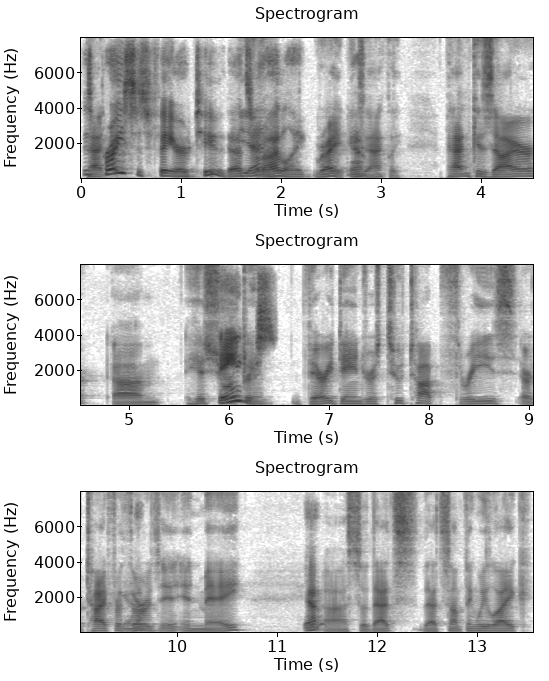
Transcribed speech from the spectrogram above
His Pat- price is fair too. That's what I like. Right, Yeah. exactly. Patton Kizzire, um, his short Dangerous. game, very dangerous. Two top threes or tied for Yeah. thirds in, in May. Yeah. Uh, so that's that's something we like.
